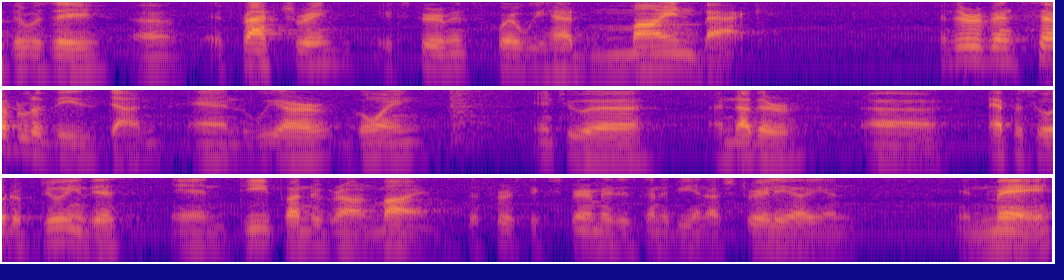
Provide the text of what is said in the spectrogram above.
there was a, a fracturing experiment where we had mine back and there have been several of these done, and we are going into a, another uh, episode of doing this in deep underground mines. The first experiment is going to be in Australia in, in May,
